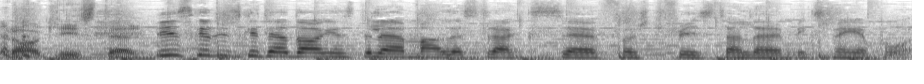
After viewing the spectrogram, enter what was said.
Bra Christer. Vi ska diskutera dagens dilemma alldeles strax. Eh, Först freestyle där är Mix Megapol.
